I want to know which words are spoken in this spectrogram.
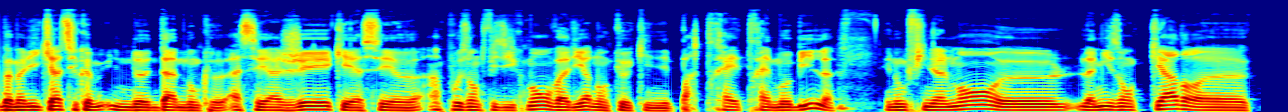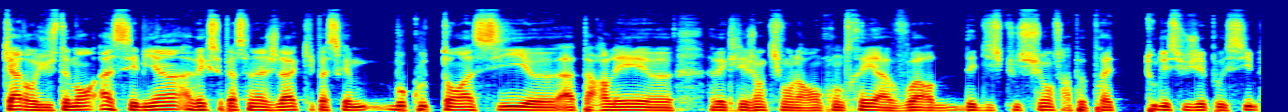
bah, Malika, c'est comme une dame donc euh, assez âgée, qui est assez euh, imposante physiquement, on va dire, donc euh, qui n'est pas très très mobile. Et donc finalement, la mise en cadre cadre justement assez bien avec ce personnage-là qui passe quand même beaucoup de temps assis à parler avec les gens qui vont la rencontrer, à avoir des discussions sur à peu près tous les sujets possibles,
